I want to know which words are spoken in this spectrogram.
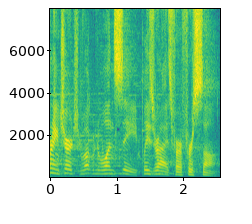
morning, church, and welcome to 1C. Please rise for our first song.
